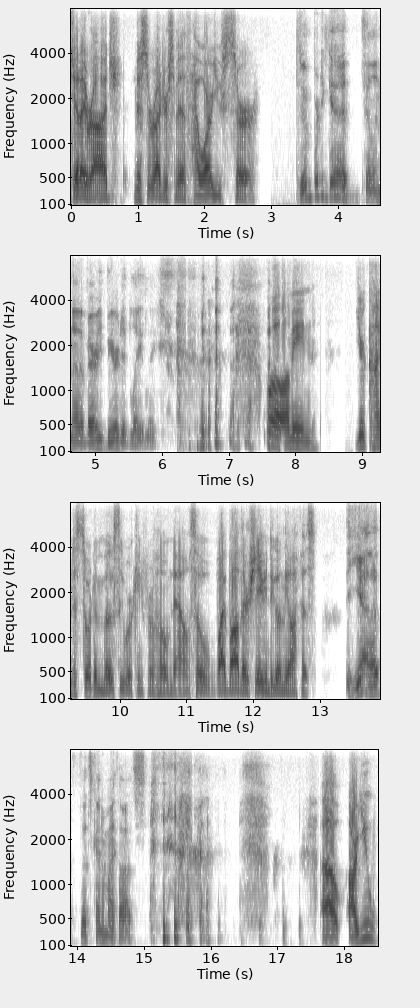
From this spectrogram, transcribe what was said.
Jedi Raj, Mr. Roger Smith. How are you, sir? Doing pretty good. Feeling uh, very bearded lately. well, I mean, you're kind of sort of mostly working from home now, so why bother shaving to go in the office? Yeah, that's that's kind of my thoughts. uh, are you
